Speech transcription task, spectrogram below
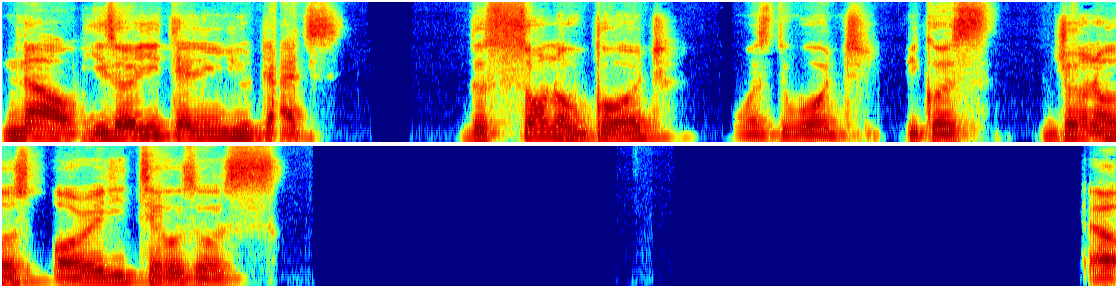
Now he's already telling you that the Son of God was the word because John already tells us. Uh,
